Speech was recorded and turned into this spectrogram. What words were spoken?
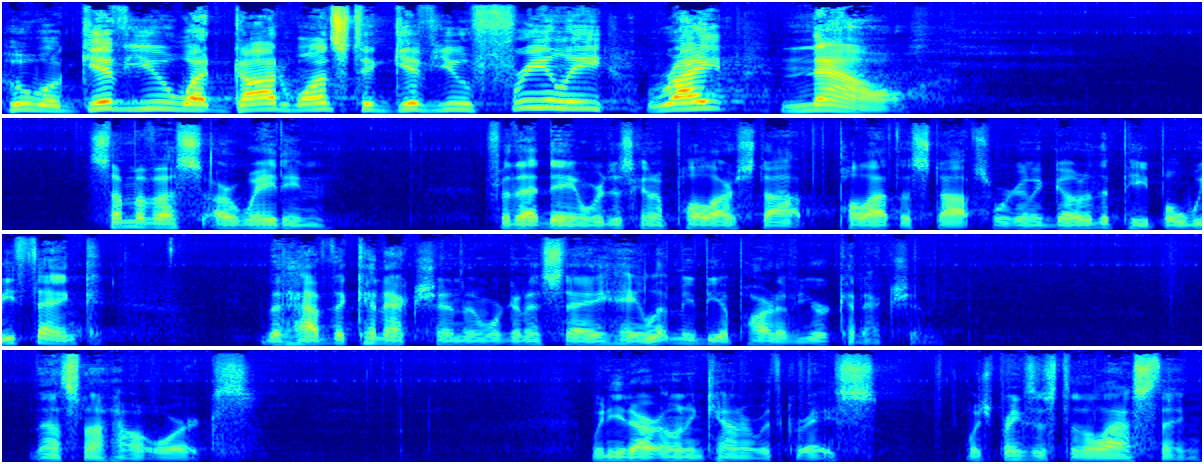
who will give you what God wants to give you freely right now. Some of us are waiting for that day, and we're just going to pull our stop, pull out the stops. We're going to go to the people we think that have the connection, and we're going to say, hey, let me be a part of your connection. That's not how it works. We need our own encounter with grace. Which brings us to the last thing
